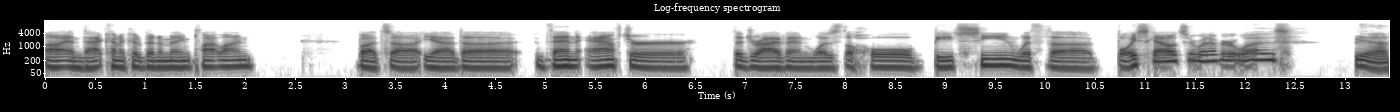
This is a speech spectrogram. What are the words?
uh, and that kind of could have been a main plot line. But uh, yeah, the then after the drive-in was the whole beach scene with the Boy Scouts or whatever it was, Yeah.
